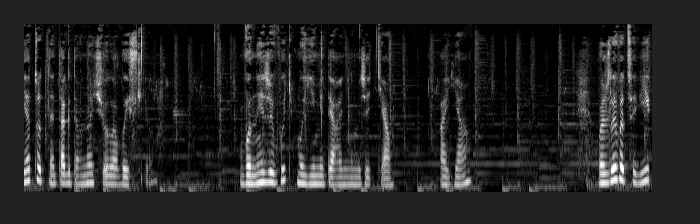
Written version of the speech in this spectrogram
Я тут не так давно чула вислів. Вони живуть моїм ідеальним життям. А я? Можливо, це вік,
